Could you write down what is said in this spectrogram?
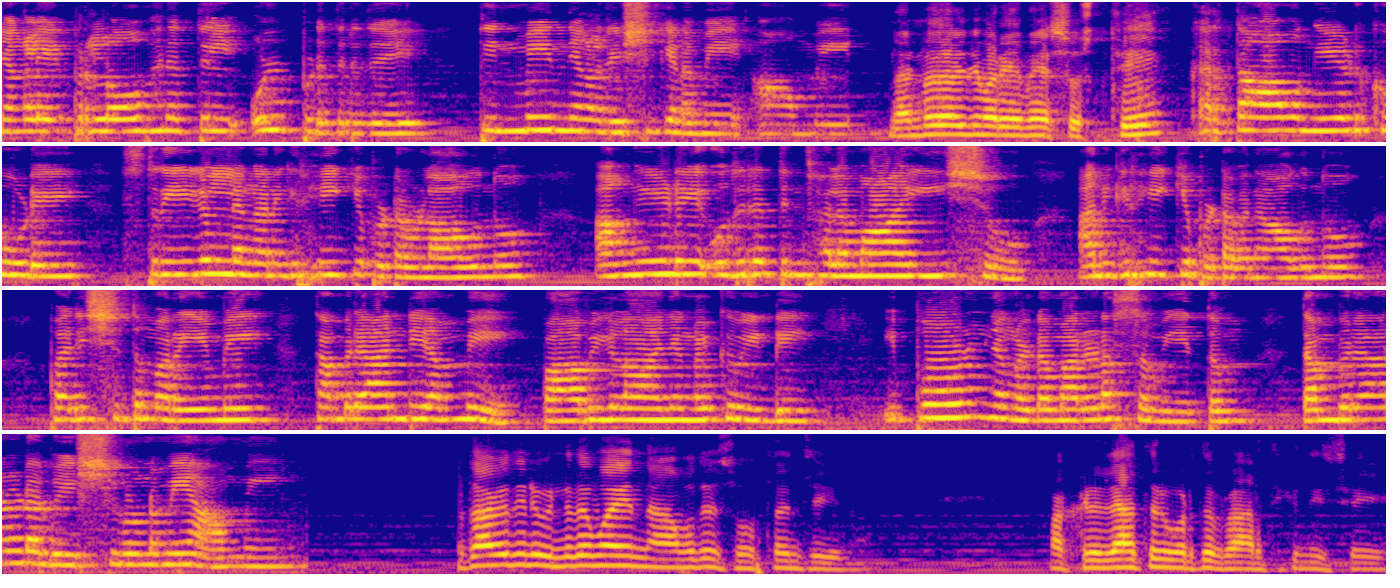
ഞങ്ങളെ പ്രലോഭനത്തിൽ ഉൾപ്പെടുത്തരുത്. തിന്മയിൽ ഞങ്ങൾ രക്ഷിക്കണമേ. ആമേ നന്മ തെളിഞ്ഞു പറയുമേ സുസ്ഥി കർത്താവ് അങ്ങയുടെ കൂടെ സ്ത്രീകളിൽ അങ്ങ് അനുഗ്രഹിക്കപ്പെട്ടവളാകുന്നു. അങ്ങയുടെ ഉദരത്തിൻ ഫലമായി ഈശോ അനുഗ്രഹിക്കപ്പെട്ടവനാകുന്നു. പരിശുദ്ധ മറിയമേ തമ്പുരാന്റെ അമ്മേ പാപികളായ ഞങ്ങൾക്ക് വേണ്ടി ഇപ്പോഴും ഞങ്ങളുടെ മരണസമയത്തും തമ്പുരാനോട് അപേക്ഷിക്കണമേ. ആമേ കർത്താവിന്റെ ഉന്നതമായ നാമത്തെ സ്വത്തം ചെയ്യുന്നു. മക്കളില്ലാത്തവർ ഓർത്ത് പ്രാർത്ഥിക്കുന്ന ഈശോയെ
